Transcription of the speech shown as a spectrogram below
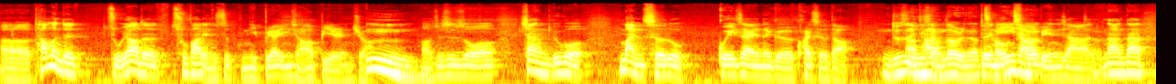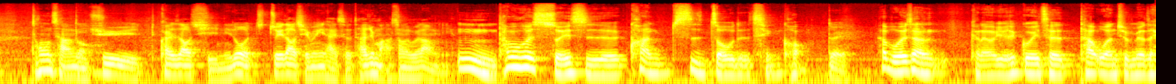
呃，他们的主要的出发点就是你不要影响到别人就好。嗯，哦，就是说，像如果慢车如果归在那个快车道，你就是影响到人家，对你影响到别人家，那那。通常你去快车道骑，你如果追到前面一台车，他就马上会让你。嗯，他们会随时看四周的情况。对，他不会像可能有些龟车，他完全没有在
